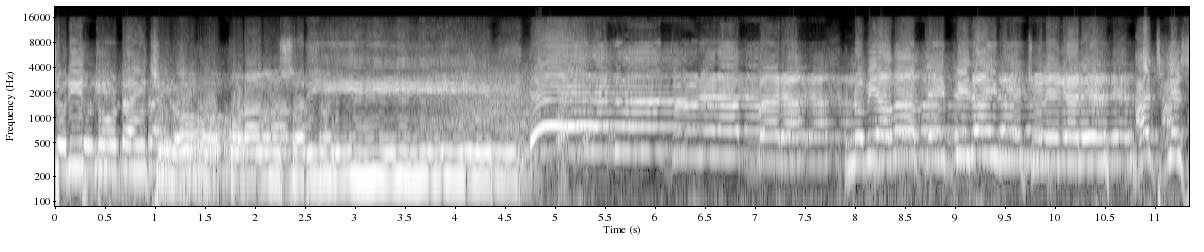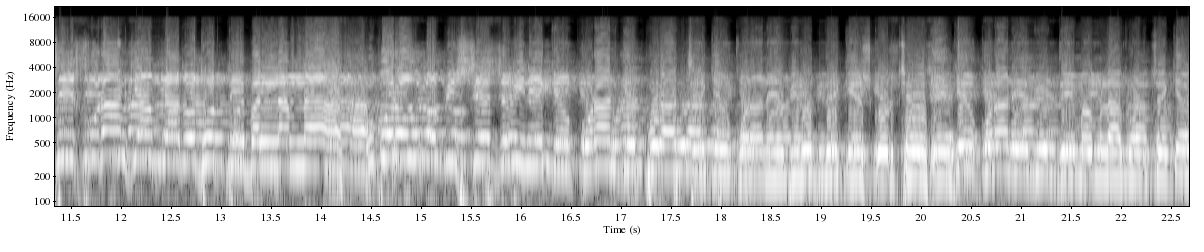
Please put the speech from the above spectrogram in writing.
চরিত্রটাই ছিল কোরআন শরীফ। নবী আমাকে বিদায় নিয়ে চলে গেলেন। আজকে সেই তো ধরতে পারলাম না। উপরন্ত বিশ্বের জমিনে কেউ কোরআনকে পোড়াচ্ছে কেউ কোরআনের বিরুদ্ধে কেস করছে, কেউ কোরআনের বিরুদ্ধে মামলা করছে, কেউ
